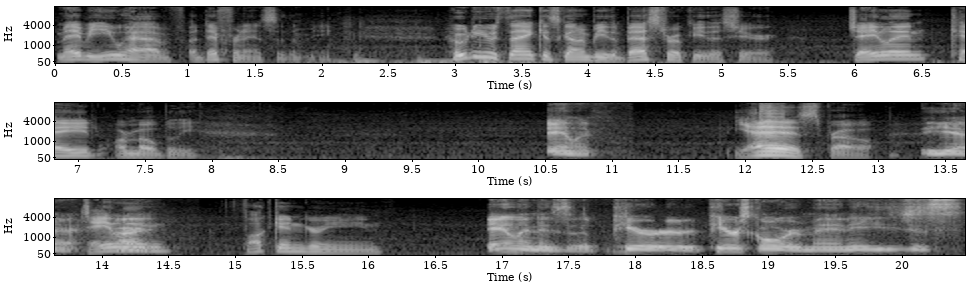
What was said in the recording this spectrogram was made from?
maybe you have a different answer than me. Who do you think is gonna be the best rookie this year? Jalen, Cade, or Mobley? Jalen. Yes, bro. Yeah. Jalen, fucking Green. Jalen is a pure pure scorer, man. He's just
